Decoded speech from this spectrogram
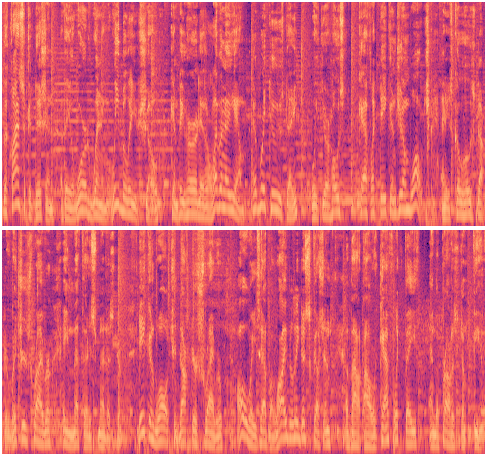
The classic edition of the award winning We Believe show can be heard at 11 a.m. every Tuesday with your host, Catholic Deacon Jim Walsh, and his co host, Dr. Richard Schreiber, a Methodist minister. Deacon Walsh and Dr. Schreiber always have a lively discussion about our Catholic faith and the Protestant view.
